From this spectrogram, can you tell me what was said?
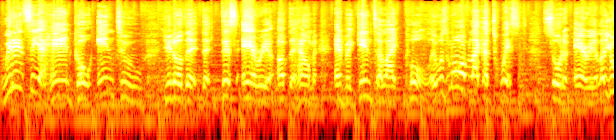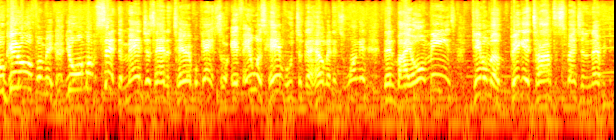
We didn't see a hand go into, you know, the, the this area of the helmet and begin to like pull. It was more of like a twist sort of area. Like, yo, get off of me. Yo, I'm upset. The man just had a terrible game. So if it was him who took a helmet and swung it, then by all means, give him a bigger time suspension and everything.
